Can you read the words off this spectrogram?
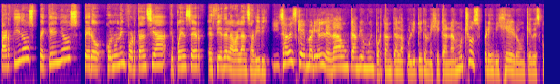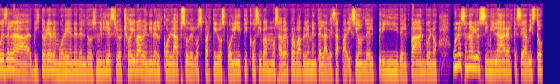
partidos pequeños, pero con una importancia que pueden ser el pie de la balanza, Viri. Y sabes que Mariel le da un cambio muy importante a la política mexicana. Muchos predijeron que después de la victoria de Morena en el 2018 iba a venir el colapso de los partidos políticos, íbamos a ver probablemente la desaparición del PRI, del PAN, bueno, un escenario similar al que se ha visto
